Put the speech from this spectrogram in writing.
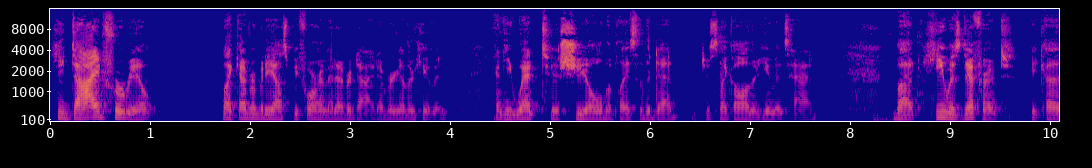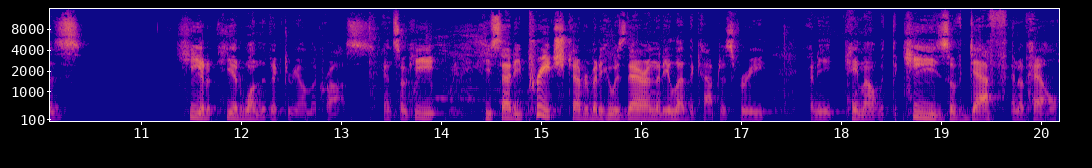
he died for real, like everybody else before him had ever died, every other human. And he went to Sheol, the place of the dead, just like all other humans had. But he was different because he had, he had won the victory on the cross. And so he, he said he preached to everybody who was there, and then he led the captives free, and he came out with the keys of death and of hell,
